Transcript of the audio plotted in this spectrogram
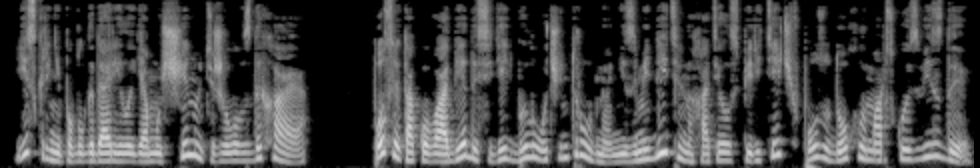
— искренне поблагодарила я мужчину, тяжело вздыхая. После такого обеда сидеть было очень трудно, незамедлительно хотелось перетечь в позу дохлой морской звезды.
